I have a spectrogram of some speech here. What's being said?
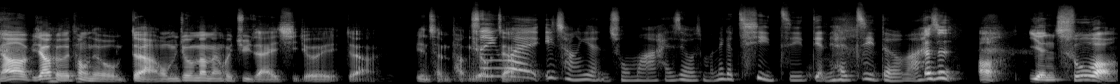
然后比较合同的，我们对啊，我们就慢慢会聚在一起，就会对啊，变成朋友是因。为一场演出吗？还是有什么那个契机点？你还记得吗？但是哦，演出哦，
